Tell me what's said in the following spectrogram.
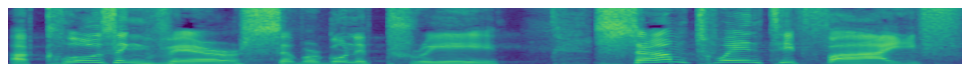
a closing verse that we're going to pray. Psalm 25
